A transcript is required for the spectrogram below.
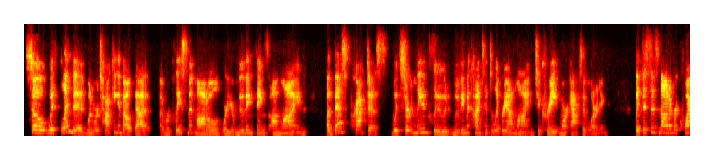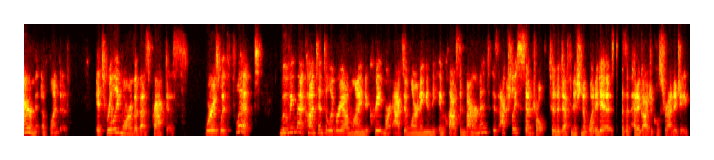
So with blended, when we're talking about that replacement model where you're moving things online, a best practice would certainly include moving the content delivery online to create more active learning. But this is not a requirement of blended. It's really more of a best practice. Whereas with flipped, moving that content delivery online to create more active learning in the in-class environment is actually central to the definition of what it is as a pedagogical strategy.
